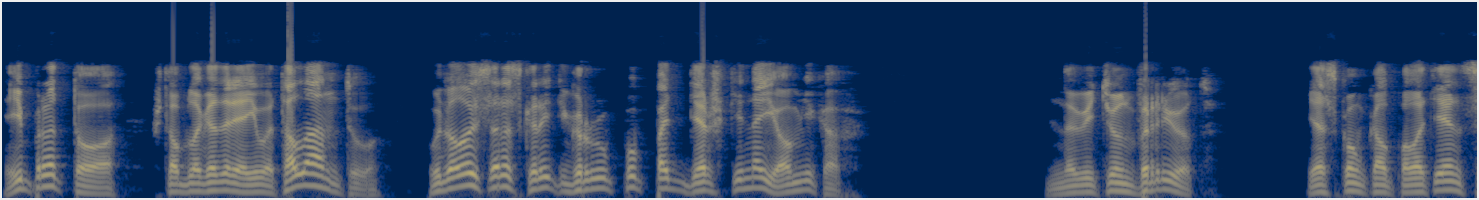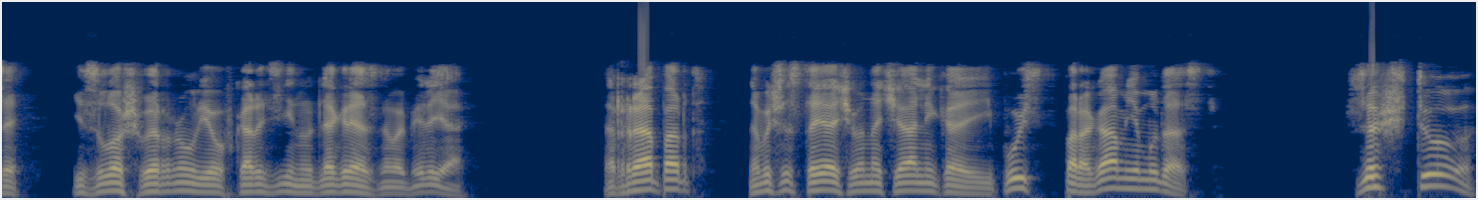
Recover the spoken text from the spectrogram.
и про то, что благодаря его таланту удалось раскрыть группу поддержки наемников. Но ведь он врет. Я скомкал полотенце и зло швырнул его в корзину для грязного белья. Рапорт на вышестоящего начальника и пусть по рогам ему даст. — За что?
